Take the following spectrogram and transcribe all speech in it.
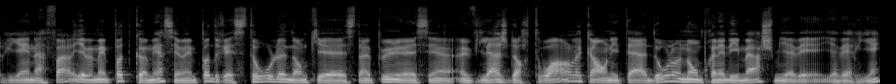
rien à faire. Il n'y avait même pas de commerce, il n'y avait même pas de resto. Là, donc, euh, c'est un peu c'est un, village dortoir. Là, quand on était ado, là, nous, on prenait des marches, mais il n'y avait, il y avait rien.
